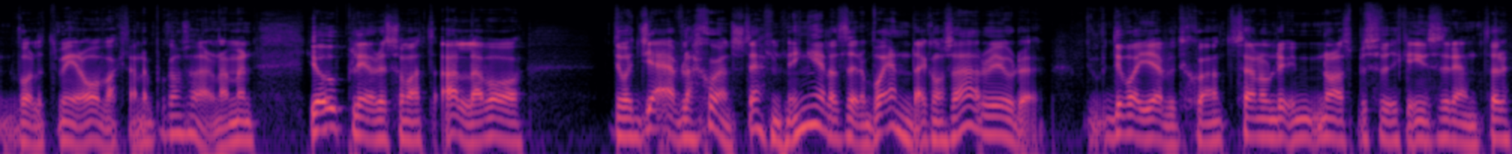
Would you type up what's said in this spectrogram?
var lite mer avvaktande på konserterna. Men jag upplevde det som att alla var det var jävla skön stämning hela tiden på enda konsert vi gjorde. Det var jävligt skönt. Sen om det är några specifika incidenter,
